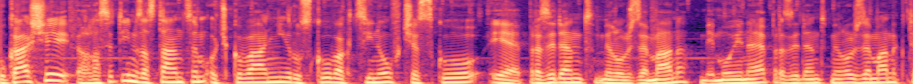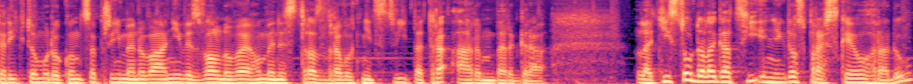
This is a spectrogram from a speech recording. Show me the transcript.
Lukáši, hlasitým zastáncem očkování ruskou vakcínou v Česku je prezident Miloš Zeman, mimo jiné prezident Miloš Zeman, který k tomu dokonce při jmenování vyzval nového ministra zdravotnictví Petra Armbergera. Letí s tou delegací i někdo z Pražského hradu?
